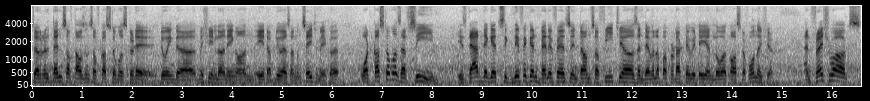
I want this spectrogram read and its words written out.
several tens of thousands of customers today doing the machine learning on AWS and on SageMaker, what customers have seen is that they get significant benefits in terms of features and developer productivity and lower cost of ownership. And Freshworks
